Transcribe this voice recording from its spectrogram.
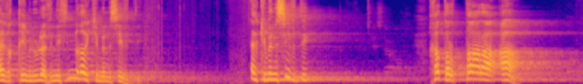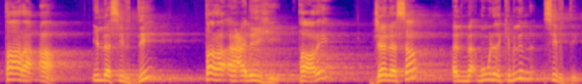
هذا قيم الأولى ذنيثين غير كما نسيف الدين هذا كما نسيف الدين خاطر طرأ طرأ إلا سيف الدين طرأ عليه طاري. جلس المأمون كمل سيف الدين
